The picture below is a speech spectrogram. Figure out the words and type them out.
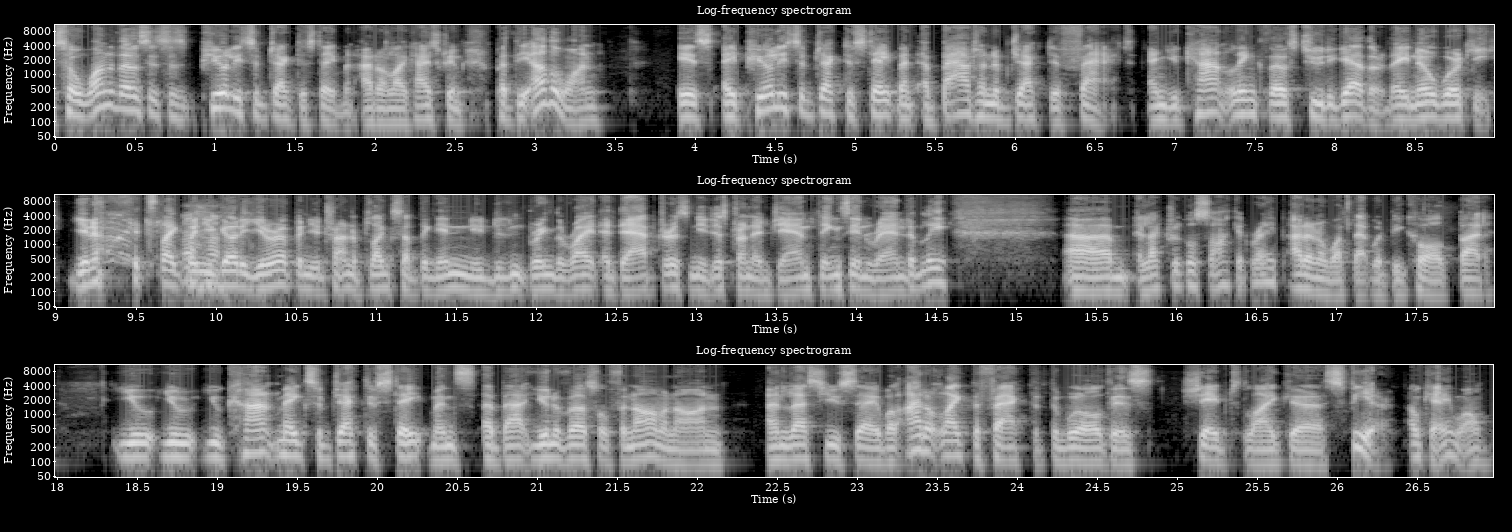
so one of those is a purely subjective statement. I don't like ice cream. But the other one is a purely subjective statement about an objective fact and you can't link those two together. They know worky you know? It's like when you go to europe and you're trying to plug something in and you didn't bring the right adapters and you're just trying to jam things in randomly. Um, electrical socket rape? I don't know what that would be called but you you you can't make subjective statements about universal phenomenon unless you say well i don't like the fact that the world is shaped like a sphere. Okay well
